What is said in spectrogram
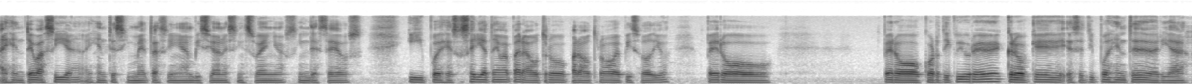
hay gente vacía, hay gente sin metas, sin ambiciones, sin sueños, sin deseos. Y pues eso sería tema para otro, para otro episodio. Pero, pero cortico y breve, creo que ese tipo de gente debería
